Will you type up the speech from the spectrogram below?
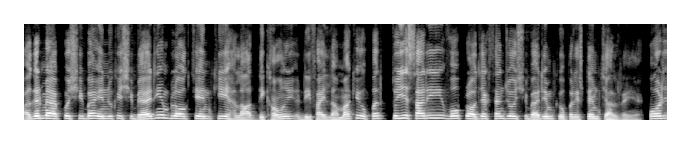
अगर मैं आपको शिबा इनू के शिबेरियम ब्लॉक चेन के हालात दिखाऊँ डिफाई लामा के ऊपर तो ये सारी वो प्रोजेक्ट्स हैं जो शिबेरियम के ऊपर इस टाइम चल रहे हैं। और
